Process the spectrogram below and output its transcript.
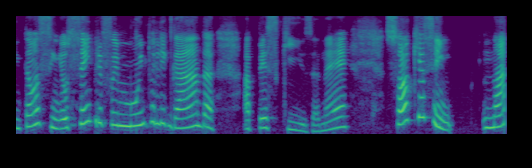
Então, assim, eu sempre fui muito ligada à pesquisa, né? Só que, assim, na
